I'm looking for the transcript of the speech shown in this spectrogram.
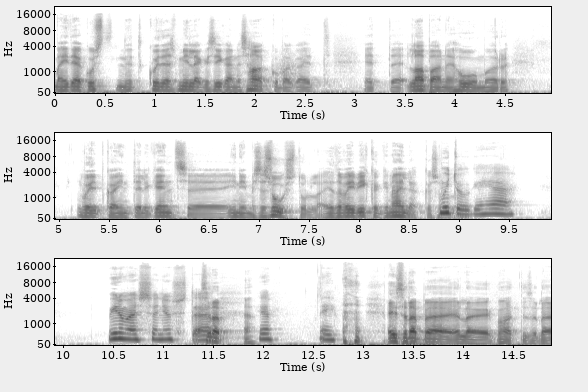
ma ei tea, kust nüüd, kuidas millega see iganes haakub, aga et, et labane huumor võib ka intelligentse inimese suust tulla ja ta võib ikkagi naljakas olla. muidugi jaa. minu meelest see on just see läheb, jah jah, ei. ei, see läheb äh, jälle kohati selle,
